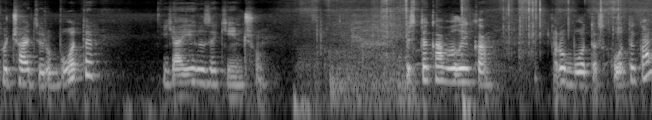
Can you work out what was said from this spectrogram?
початі роботи, я їх закінчу. Ось така велика робота з котиком.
